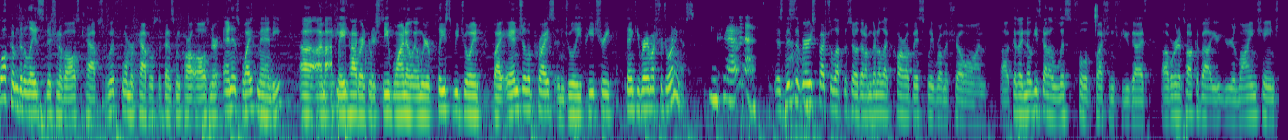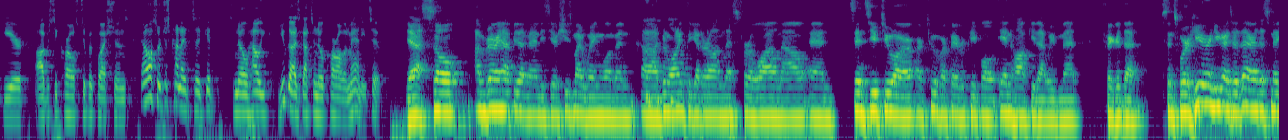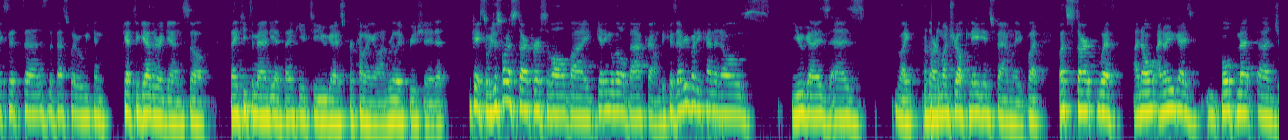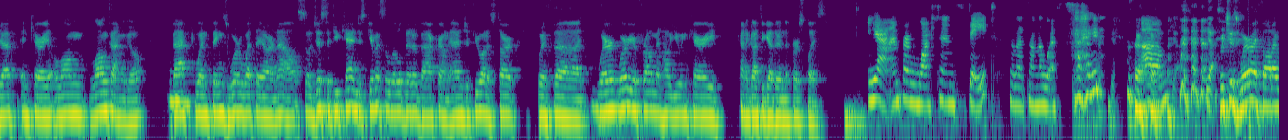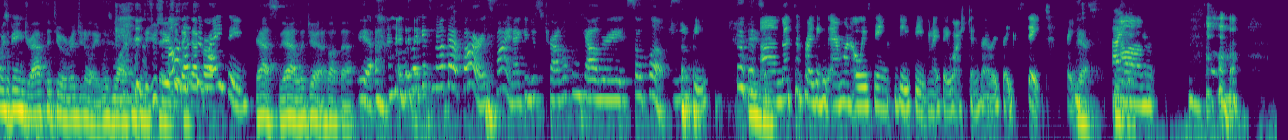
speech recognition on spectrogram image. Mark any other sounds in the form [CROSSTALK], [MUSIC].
Welcome to the latest edition of All's Caps with former Capitals defenseman Karl Alzner and his wife Mandy. Uh, I'm Hockey Director Steve Whyno, and we are pleased to be joined by Angela Price and Julie Petry. Thank you very much for joining us. Thanks for having us. This, this is a very special episode that I'm going to let Carl basically run the show on because I know he's got a list full of questions for you guys. Uh, we're going to talk about your, your line change gear, obviously Carl's stupid questions, and also just kind of to get to know how you guys got to know Carl and Mandy too. Yeah, so I'm very happy that Mandy's here. She's my wing woman. Uh, I've been wanting to get her on this for a while now, and since you two are, are two of our favorite people in hockey that we've met, figured that since we're here and you guys are there, this makes it uh, this is the best way we can get together again. So thank you to Mandy and thank you to you guys for coming on. Really appreciate it. Okay, so we just want to start first of all by getting a little background because everybody kind of knows you guys as like part of the Montreal Canadiens family. But let's start with I know I know you guys both met uh, Jeff and Carey a long long time ago, back when things were what they are now. So just if you can, just give us a little bit of background, Ange, if you want to start with uh, where where you're from and how you and Carey kind of got together in the first place. Yeah, I'm from Washington State, so that's on the west [LAUGHS] side. Um, Yes. Which is where I thought I was being drafted to originally was [LAUGHS] Washington. Did you State. seriously oh, think that's that, Carl? surprising. Yes, yeah, legit. I thought that. Yeah. [LAUGHS] like it's not that far. It's fine. I can just travel from Calgary. It's so close. Easy. Easy. Um, that's surprising because everyone always thinks DC when I say Washington. So I always like state. State. yes. Um,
